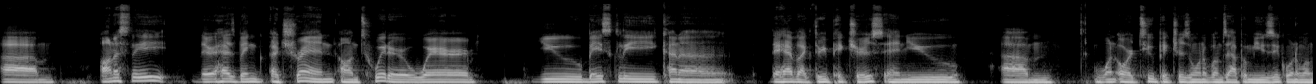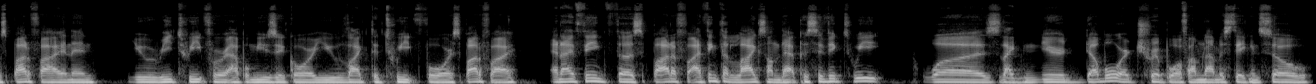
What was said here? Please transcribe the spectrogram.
Um, honestly, there has been a trend on Twitter where you basically kind of they have like three pictures and you um, one or two pictures. One of them's Apple Music, one of them's Spotify, and then you retweet for Apple Music or you like the tweet for Spotify and I think the Spotify, I think the likes on that Pacific tweet was like near double or triple, if I'm not mistaken. So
